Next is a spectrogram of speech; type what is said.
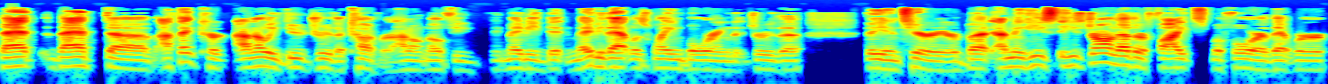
that that uh, I think. I know he drew the cover. I don't know if he maybe he didn't. Maybe that was Wayne Boring that drew the the interior. But I mean, he's he's drawn other fights before that were,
